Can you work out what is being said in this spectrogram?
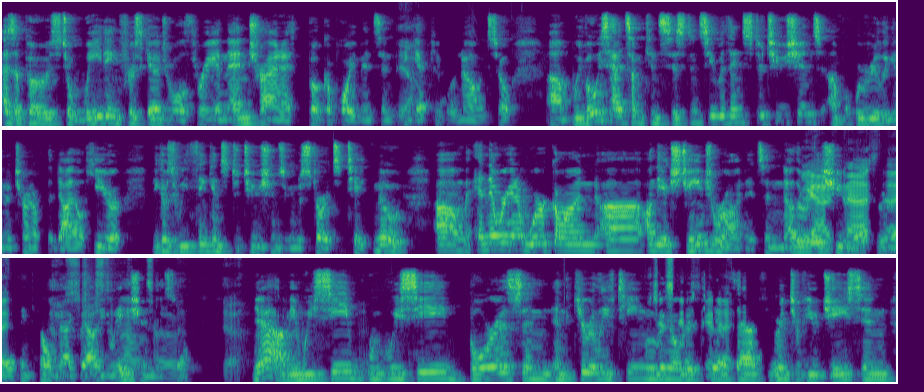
as opposed to waiting for Schedule 3 and then trying to book appointments and, Yeah. and get people to know. And so um, we've always had some consistency with institutions, um, but we're really going to turn up the dial here because we think institutions are going to start to take note. Um, and then we're going to work on uh, on the exchange we're on. It's another Yeah, issue that. I think held back was just about valuation. to- So, Yeah. Yeah, I mean, we see we see Boris and, and the Curaleaf team moving over to TSX. You interviewed Jason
